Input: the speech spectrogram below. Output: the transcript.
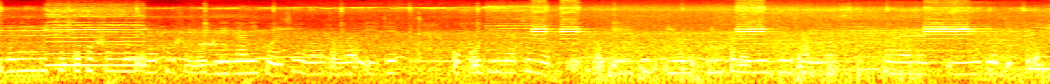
ইদানিং দেখছি তো খুব সুন্দর, এরা খুব সুন্দর গ্রিনারি করেছে এবং তোমরা এই যে ওপর দিয়ে গেছে মেট্রো তো এই যে ইয়েলো ব্লু কালারের যে সামনে তোমরা ইয়েগুলো দেখতে পাচ্ছ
